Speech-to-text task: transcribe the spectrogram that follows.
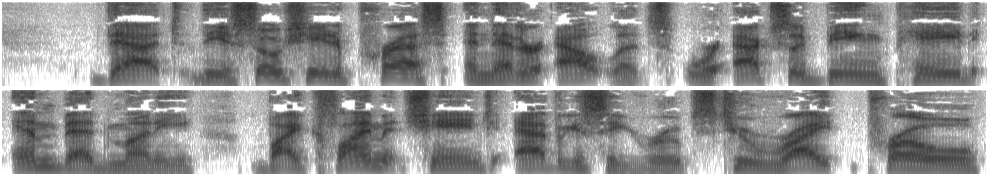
that the Associated Press and other outlets were actually being paid embed money by climate change advocacy groups to write pro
